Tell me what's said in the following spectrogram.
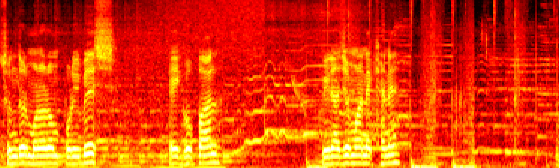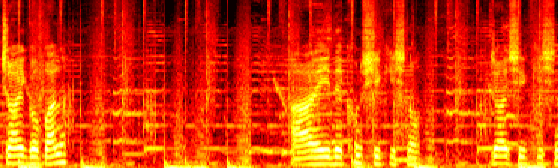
সুন্দর মনোরম পরিবেশ, এই গোপাল। বিরাজমান এখানে। জয় গোপাল। আর এই দেখুন শ্রীকৃষ্ণ। জয় শ্রীকৃষ্ণ।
